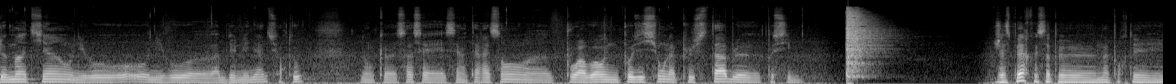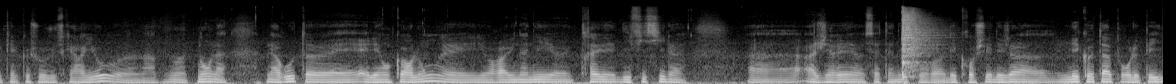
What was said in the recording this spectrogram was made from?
maintien au niveau, au niveau abdominal surtout. Donc ça c'est intéressant pour avoir une position la plus stable possible. J'espère que ça peut m'apporter quelque chose jusqu'à Rio. Euh, maintenant, la, route, euh, elle, est encore longue et il y aura une année euh, très difficile à, gérer cette année pour décrocher déjà les quotas pour le pays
